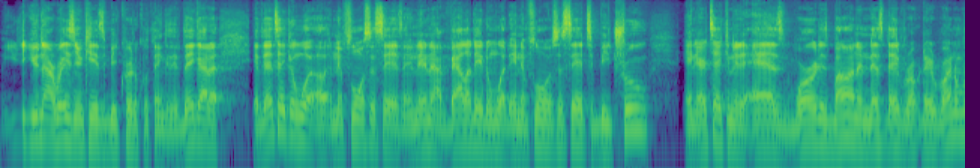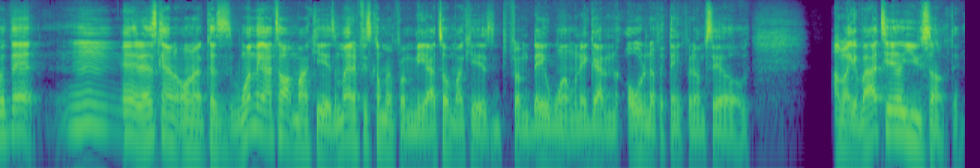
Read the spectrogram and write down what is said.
Mean, you're not raising your kids to be critical thinkers. If they gotta, if they're taking what an influencer says and they're not validating what an influencer said to be true, and they're taking it as word is bond, and that's they they're running with that. Mm, yeah, that's kind of on it. Because one thing I taught my kids, no matter if it's coming from me, I told my kids from day one when they got an old enough to think for themselves. I'm like, if I tell you something,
